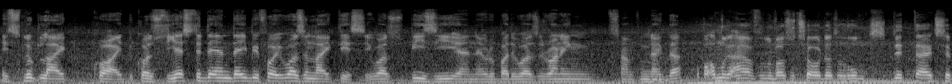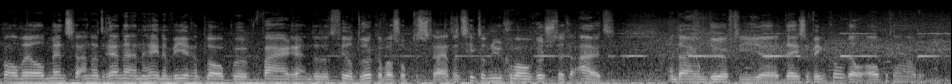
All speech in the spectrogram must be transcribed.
It's looked like quiet because yesterday and day before it wasn't like this. It was busy and everybody was running something like that. Op andere avonden was het zo dat rond dit tijdstip al wel mensen aan het rennen en heen en weer aan het lopen waren. En dat het veel drukker was op de straat. Het ziet er nu gewoon rustig uit. En daarom durft hij uh, deze winkel wel open te houden.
